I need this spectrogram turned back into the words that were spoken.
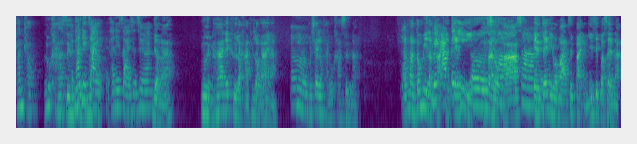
ท่านครับ ลูกค้าซื้อแต่ท่านดีใจ15,000แต่ท่านดีใจฉันเชื่อเดี๋ยวนะ หมื่นห้านี่คือราคาที่เราได้นะ เออ ไม่ใช่ราคาลูกค้าซื้อนะ เพราะมันต้องมีราเมคคาอัพเอเจนต์อีกไปอีกเออเข้าใจหรอคะใช่ เอเจนต์อีกประมาณสิบแปดถึงยี่สิบเปอร์เซ็นต์อะ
